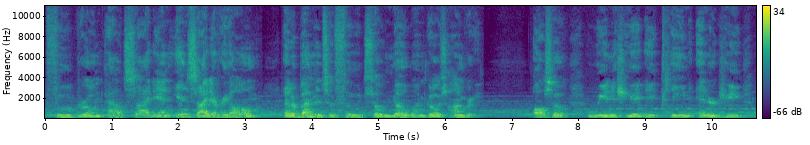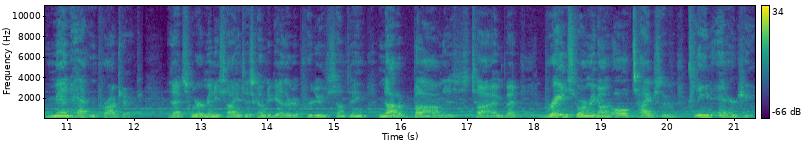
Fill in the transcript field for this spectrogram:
food grown outside and inside every home, an abundance of food so no one goes hungry. Also, we initiate a clean energy Manhattan project. That's where many scientists come together to produce something, not a bomb this time, but brainstorming on all types of clean energy.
